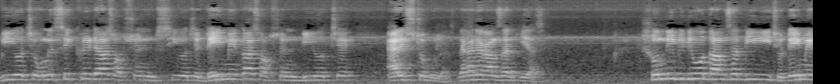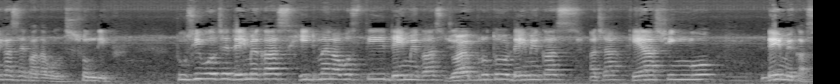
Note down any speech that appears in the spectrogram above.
বি হচ্ছে ওনেসিক্রিটাস অপশন সি হচ্ছে ডেইমেকাস অপশন ডি হচ্ছে অ্যারিস্টোবুলাস দেখা যাক আনসার কি আছে। সন্দীপ ইতিমধ্যে আনসার দিয়ে দিয়েছ ডেইমেকাসের কথা বলছে, সন্দীপ। টুসি বলছে Deimachus hitman Awasthi Deimachus Joybrata Deimachus আচ্ছা কেয়া সিংহ ডেইমেকাস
